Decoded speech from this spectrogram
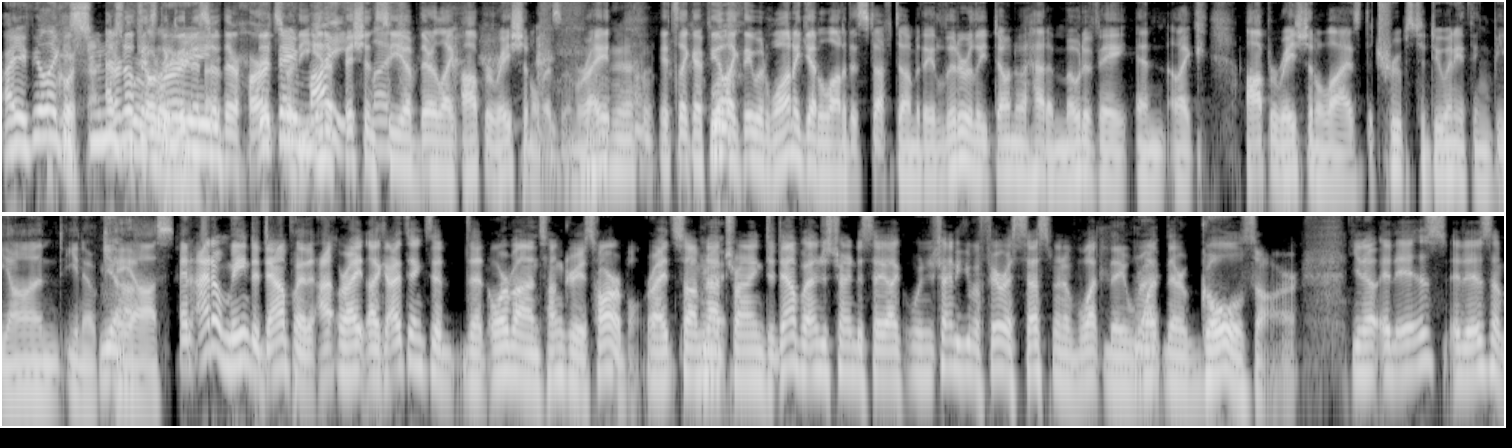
I feel like as soon I as don't know if we're it's the worried, goodness of their hearts or the might, inefficiency like- of their like operationalism, right? Yeah. It's like I feel Well- like they would want to get a lot of this stuff done, but they literally don't know how to motivate and like operationalize the troops to do anything beyond, you know, Yeah. chaos. And I don't mean to downplay that, right? Like I think that that Orban's Hungary is horrible, right? So I'm not Right. trying to downplay. I'm just trying to say, like, when you're trying to give a fair assessment of what they Right. what their goals are, you know, it is it is a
